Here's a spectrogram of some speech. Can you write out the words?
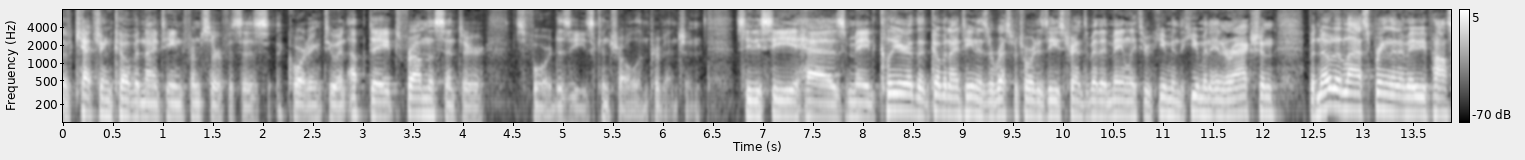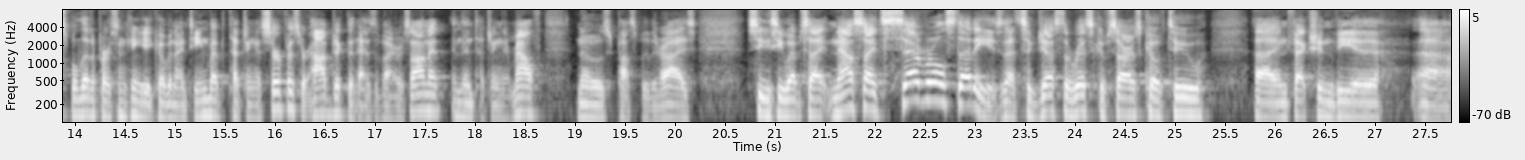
of catching COVID 19 from surfaces, according to an update from the Centers for Disease Control and Prevention. CDC has made clear that COVID 19 is a respiratory disease transmitted mainly through human to human interaction, but noted last spring that it may be possible that a person can get COVID 19 by touching a surface or object that has the virus on it and then touching their mouth, nose, possibly their eyes. CDC website now cites several studies that suggest the risk of SARS CoV 2 uh, infection via. Uh,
